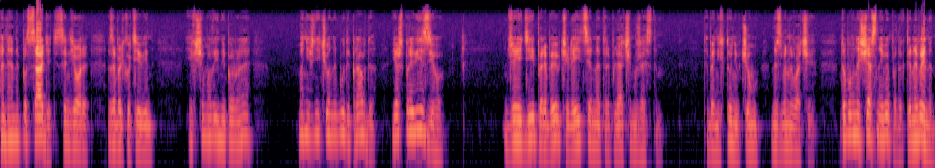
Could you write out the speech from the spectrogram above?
Мене не посадять, сеньоре, забелькотів він. Якщо малий не поверне, мені ж нічого не буде, правда? Я ж привіз його. Джей Ді перебив чилійця нетерплячим жестом. Тебе ніхто ні в чому не звинувачує. То був нещасний випадок, ти не винен.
